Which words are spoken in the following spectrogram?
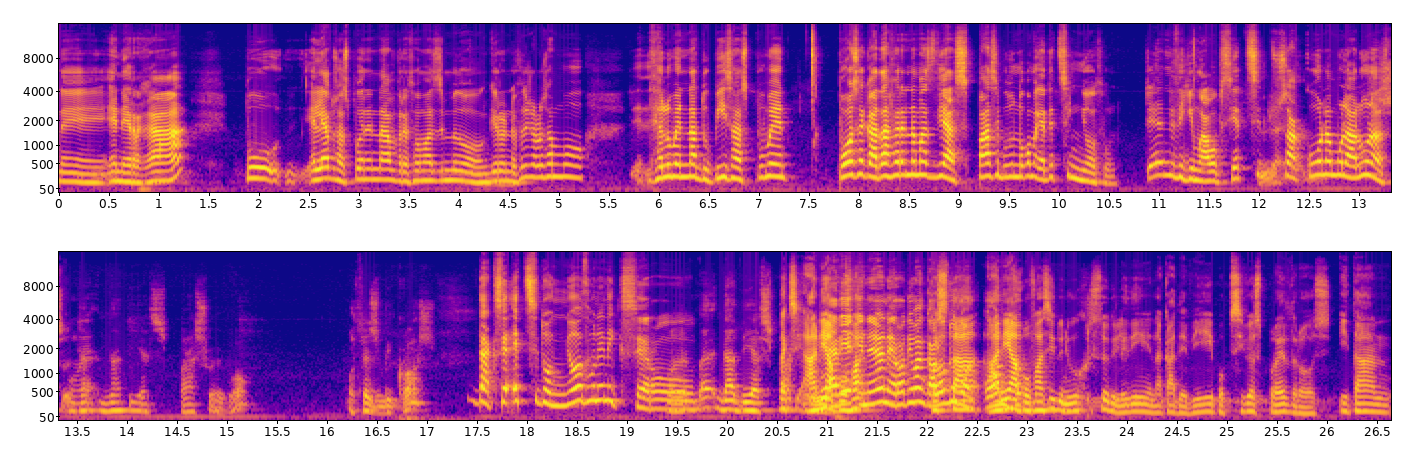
ε, ενεργά που έλεγα τους ας πούμε να βρεθώ μαζί με τον κύριο Νεφούδη και λέω σαν μου ε, θέλουμε να του πεις ας πούμε πώς κατάφερε να μας διασπάσει που το κόμμα γιατί έτσι νιώθουν. Και είναι δική μου άποψη, έτσι Ναι. τους ακούω να μου λαλούν ας πούμε. Να, να διασπάσω εγώ, ο θεσμικός, Εντάξει, έτσι το νιώθουν, δεν ξέρω. ε, να διασπάσω. Εντάξει, αν η Δηλαδή αποφα- είναι ένα ερώτημα καλό του Κώστα, τον αν η όντων- αποφάση του Νικού Χριστοδηλίδη να κατεβεί υποψήφιος πρόεδρος ήταν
